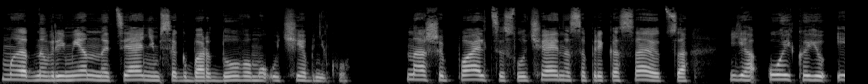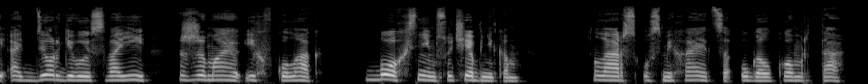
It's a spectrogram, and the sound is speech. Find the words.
Мы одновременно тянемся к бордовому учебнику. Наши пальцы случайно соприкасаются. Я ойкаю и отдергиваю свои, сжимаю их в кулак. Бог с ним, с учебником. Ларс усмехается уголком рта.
